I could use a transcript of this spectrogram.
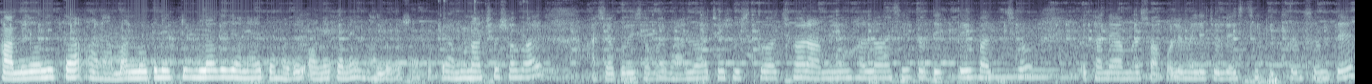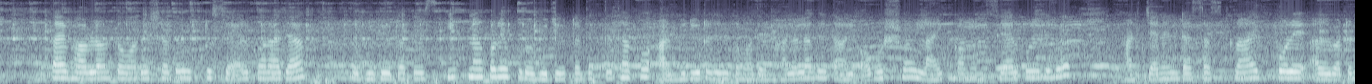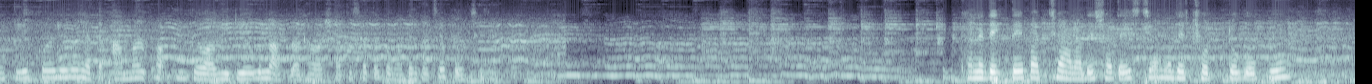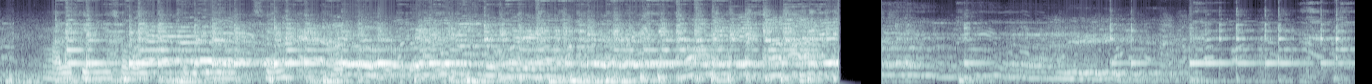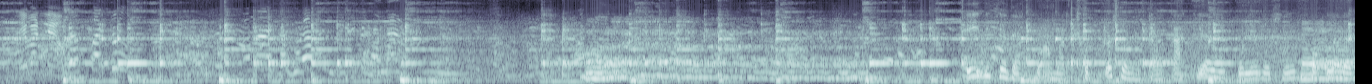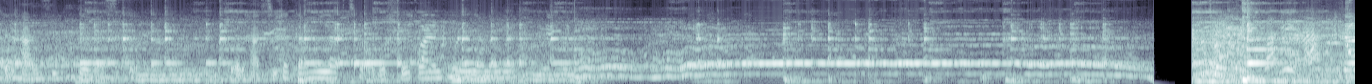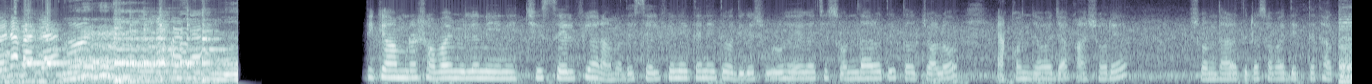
আমি অনিতা আর আমার নতুন একটি ব্লগে জানাই তোমাদের অনেক অনেক ভালোবাসা। তো কেমন আছো সবাই? আশা করি সবাই ভালো আছো, সুস্থ আছো আর আমিও ভালো আছি। তো দেখতেই পাচ্ছ, এখানে আমরা সকলে মিলে চলে এসেছি কীর্তন শুনতে। তাই ভাবলাম তোমাদের সাথে একটু শেয়ার করা যাক। তো ভিডিওটাকে স্কিপ না করে পুরো ভিডিওটা দেখতে থাকো। আর ভিডিওটা যদি তোমাদের ভালো লাগে, তাহলে অবশ্যই লাইক কমেন্ট শেয়ার করে দেবে। আর চ্যানেলটা সাবস্ক্রাইব করে আল বাটন ক্লিক করে দেবে, যাতে আমার দেওয়া ভিডিওগুলো আপলোড হওয়ার সাথে সাথে তোমাদের কাছে পৌঁছে যায়। এখানে দেখতেই পাচ্ছ, আমাদের সাথে এসছে আমাদের ছোট্ট গপু। আর ওকে নিয়ে সবাই ছবি তুলে নিচ্ছে। এইদিকে দেখো আমার ছোট্ট সোনাটা কাকিয়ার কোলে বসে ফকলা গাছের হাসি দিতে ব্যস্ত। তোর হাসিটা কেমন লাগছে অবশ্যই কমেন্ট করে জানাবে। এদিকে আমরা সবাই মিলে নিয়ে নিচ্ছি সেলফি, আর আমাদের সেলফি নিতে নিতে ওদিকে শুরু হয়ে গেছে সন্ধ্যা আরতি। তো চলো, এখন যাওয়া যাক আসরে। সন্ধ্যা আরতিটা সবাই দেখতে থাকো।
